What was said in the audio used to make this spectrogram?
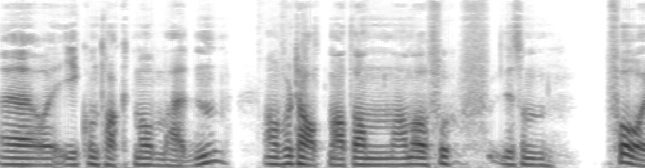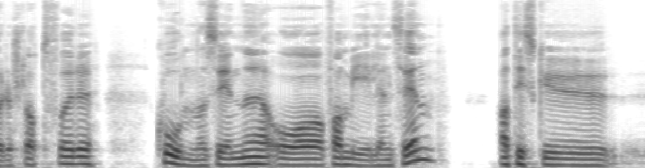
og i kontakt med omverdenen. Han fortalte meg at han, han hadde for, liksom foreslått for konene sine og familien sin at de skulle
